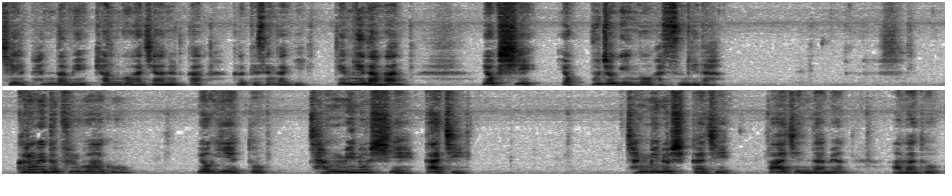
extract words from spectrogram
제일 팬덤이 견고하지 않을까 그렇게 생각이 됩니다만 역시 역부족인 것 같습니다. 그럼에도 불구하고 여기에 또 장민호 씨까지 장민호 씨까지 빠진다면 아마도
